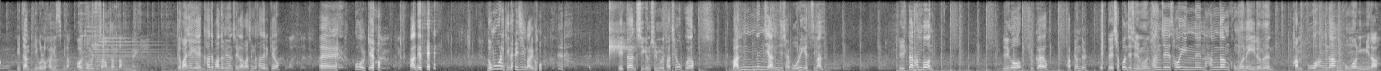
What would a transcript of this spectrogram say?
5, 일단 이걸로 가겠습니다. 어, 도움을 주셔서 감사합니다. 알겠습니다. 그 만약에 카드 받으면 제가 맛있는 거 사드릴게요. 꼭 와주셔야 돼요. 예, 예, 꼭 올게요. 있을게요. 아, 네네. 너무 오래 기다리지 말고. 일단 지금 질문을 다 채웠고요. 맞는지 아닌지 잘 모르겠지만 일단 한번 읽어 줄까요? 답변들? 네, 첫 번째 질문. 현재 서 있는 한강공원의 이름은 반포 한강공원입니다.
